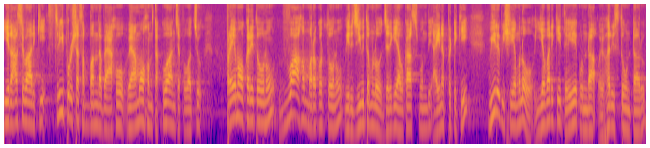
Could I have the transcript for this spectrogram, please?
ఈ రాశి వారికి స్త్రీ పురుష సంబంధ వ్యాహో వ్యామోహం తక్కువ అని చెప్పవచ్చు. ప్రేమ ఒకరితోనూ వివాహం మరొకరితోనూ వీరి జీవితంలో జరిగే అవకాశం ఉంది. అయినప్పటికీ వీరి విషయంలో ఎవరికీ తెలియకుండా వ్యవహరిస్తూ ఉంటారు.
